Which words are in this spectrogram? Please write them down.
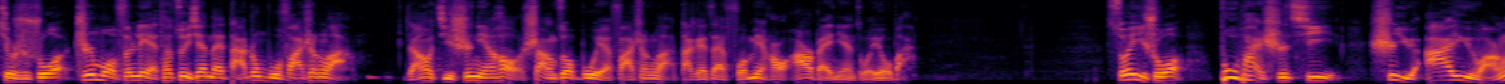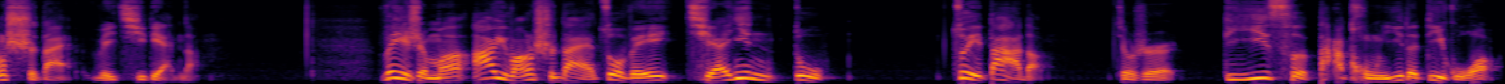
就是说，支末分裂它最先在大众部发生了。然后几十年后，上座部也发生了，大概在佛灭后二百年左右吧。所以说，部派时期是以阿育王时代为起点的。为什么阿育王时代作为前印度最大的，就是第一次大统一的帝国，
